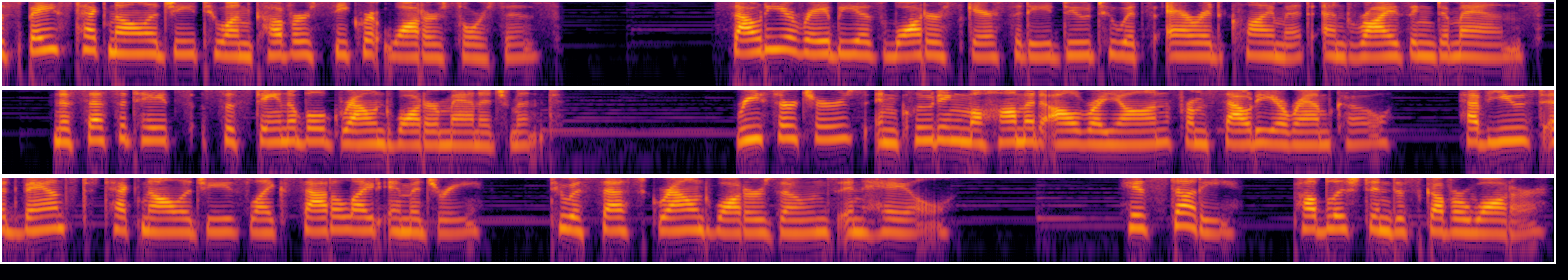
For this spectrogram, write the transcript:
the space technology to uncover secret water sources. Saudi Arabia's water scarcity due to its arid climate and rising demands necessitates sustainable groundwater management. Researchers, including Mohammed Al Rayyan from Saudi Aramco, have used advanced technologies like satellite imagery to assess groundwater zones in Hail. His study, published in Discover Water,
